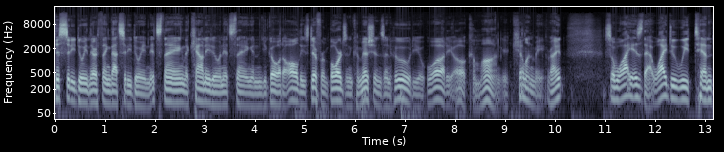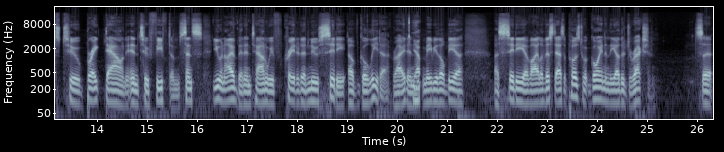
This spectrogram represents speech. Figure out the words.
this city doing their thing, that city doing its thing, the county doing its thing, and you go to all these different boards and commissions, and who do you, what do you, oh, come on, you're killing me, right? So, why is that? Why do we tend to break down into fiefdom? Since you and I have been in town, we've created a new city of Goleta, right? And Yep. maybe there'll be a, a city of Isla Vista as opposed to it going in the other direction. It's a,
